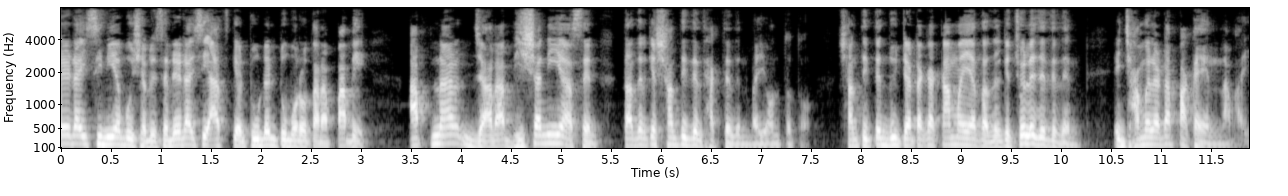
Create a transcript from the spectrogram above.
রেড আইসি নিয়ে বসে রয়েছে। রেড আইসি আজকে টুডেন টুমোরো তারা পাবে। আপনার যারা ভিসা নিয়ে আসেন তাদেরকে শান্তিতে থাকতে দেন ভাই অন্তত। শান্তিতে দুইটা টাকা কামাইয়া তাদেরকে চলে যেতে দেন। এই ঝামেলাটা পাকায়েন না ভাই।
